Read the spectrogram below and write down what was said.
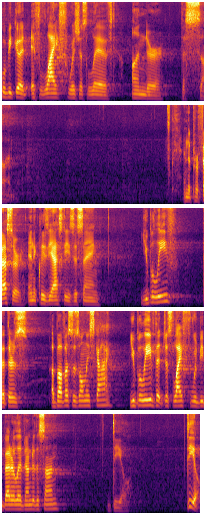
will be good if life was just lived under the sun. And the professor in Ecclesiastes is saying, You believe that there's above us is only sky? You believe that just life would be better lived under the sun? Deal. Deal.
